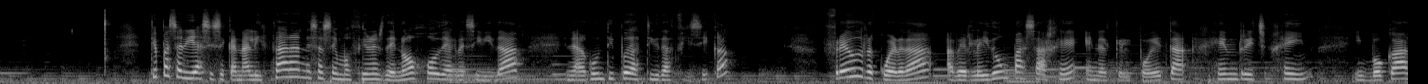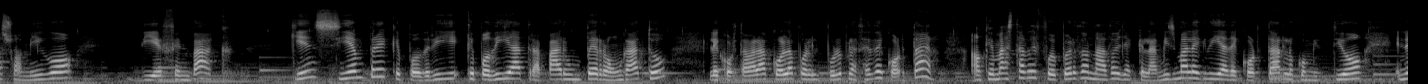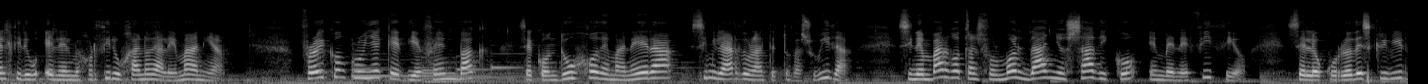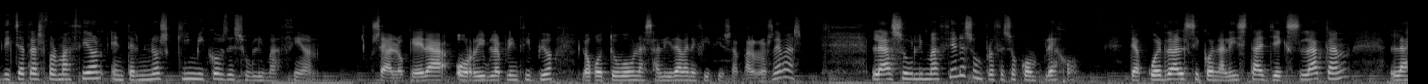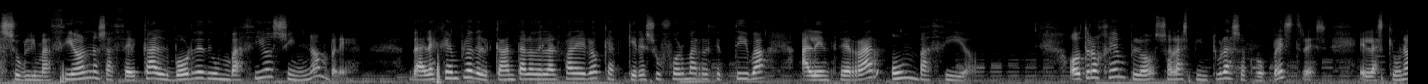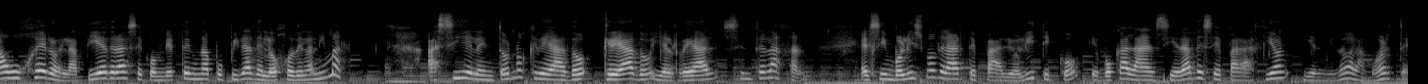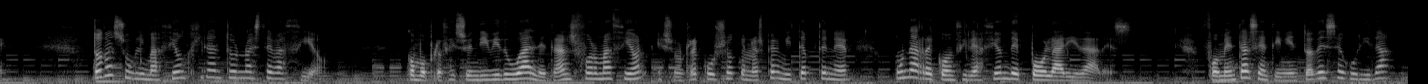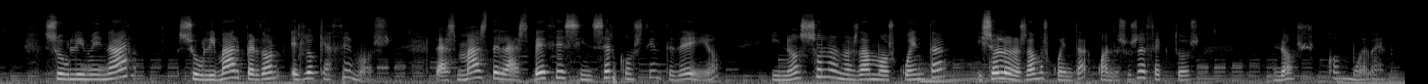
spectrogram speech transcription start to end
¿Qué pasaría si se canalizaran esas emociones de enojo o de agresividad en algún tipo de actividad física? Freud recuerda haber leído un pasaje en el que el poeta Heinrich Heine invoca a su amigo Diefenbach, quien siempre que, podía atrapar un perro o un gato, le cortaba la cola por el puro placer de cortar, aunque más tarde fue perdonado ya que la misma alegría de cortar lo convirtió en el, en el mejor cirujano de Alemania. Freud concluye que Diefenbach se condujo de manera similar durante toda su vida. Sin embargo, transformó el daño sádico en beneficio. Se le ocurrió describir dicha transformación en términos químicos de sublimación. O sea, lo que era horrible al principio, luego tuvo una salida beneficiosa para los demás. La sublimación es un proceso complejo. De acuerdo al psicoanalista Jacques Lacan, la sublimación nos acerca al borde de un vacío sin nombre. Da el ejemplo del cántaro del alfarero que adquiere su forma receptiva al encerrar un vacío. Otro ejemplo son las pinturas rupestres, en las que un agujero en la piedra se convierte en una pupila del ojo del animal. Así el entorno creado, creado y el real se entrelazan. El simbolismo del arte paleolítico evoca la ansiedad de separación y el miedo a la muerte. Toda sublimación gira en torno a este vacío. Como proceso individual de transformación es un recurso que nos permite obtener una reconciliación de polaridades. Fomenta el sentimiento de seguridad. Subliminar, sublimar perdón, es lo que hacemos las más de las veces sin ser consciente de ello, y no solo nos damos cuenta, y solo nos damos cuenta cuando sus efectos nos conmueven.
